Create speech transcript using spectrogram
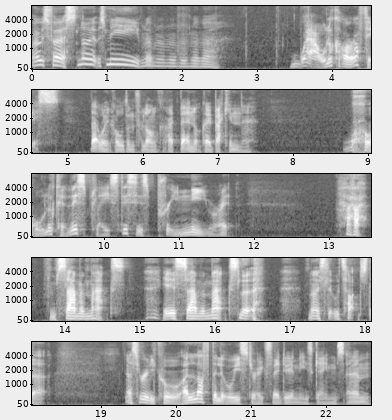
I was first. No, it was me. Blah, blah, blah, blah, blah. Wow, look at our office. That won't hold them for long. I'd better not go back in there. Whoa, look at this place. This is pretty neat, right? Ha! from Sam and Max. It is Sam and Max. Look. nice little touch that. That's really cool. I love the little Easter eggs they do in these games. Um,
